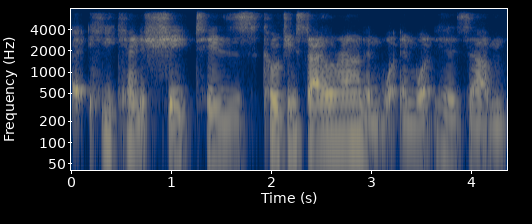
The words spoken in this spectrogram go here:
uh, he kind of shaped his coaching style around and what and what his um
